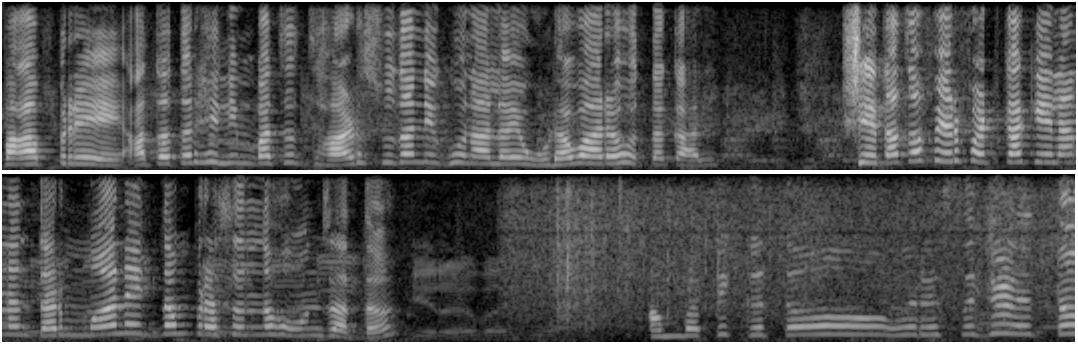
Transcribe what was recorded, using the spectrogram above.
बापरे! आता तर हे लिंबाचं झाड सुद्धा निघून आलं. एवढं वारं होतं काल. शेताचा फेरफटका केला केल्यानंतर मन एकदम प्रसन्न होऊन जातं. आंबा पिकतो रस गळतो.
